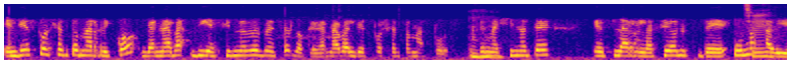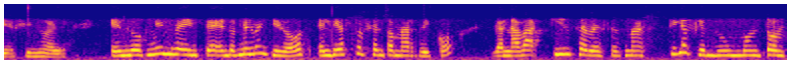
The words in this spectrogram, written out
el 10% más rico ganaba 19 veces lo que ganaba el 10% más pobre. Imagínate, es la relación de 1 a 19. En 2020, en 2022, el 10% más rico ganaba 15 veces más. Sigue siendo un montón,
